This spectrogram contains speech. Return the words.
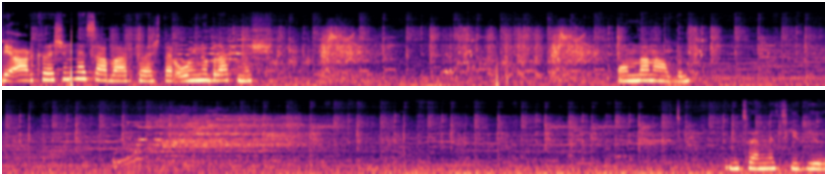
Bir arkadaşımın hesabı arkadaşlar oyunu bırakmış. Ondan aldım. İnternet gidiyor.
